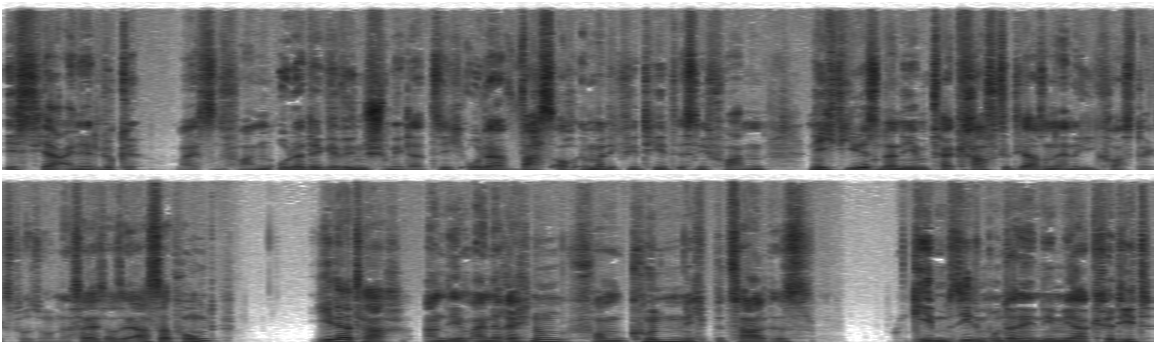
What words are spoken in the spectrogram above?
ist ja eine Lücke meistens vorhanden oder der Gewinn schmälert sich oder was auch immer, Liquidität ist nicht vorhanden. Nicht jedes Unternehmen verkraftet ja so eine Energiekostenexplosion. Das heißt also, erster Punkt, jeder Tag, an dem eine Rechnung vom Kunden nicht bezahlt ist, geben Sie dem Unternehmen ja Kredit,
